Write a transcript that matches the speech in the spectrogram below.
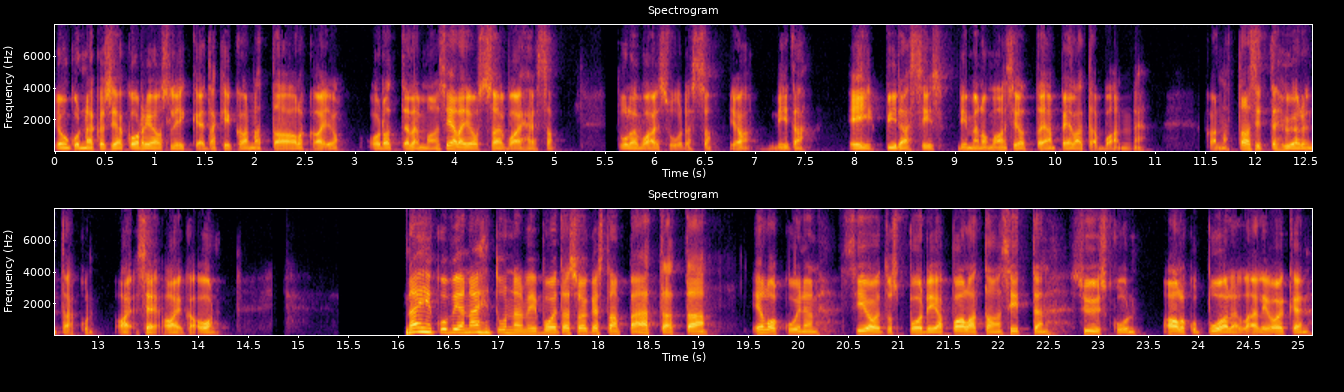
jonkunnäköisiä korjausliikkeitäkin kannattaa alkaa jo odottelemaan siellä jossain vaiheessa tulevaisuudessa ja niitä ei pidä siis nimenomaan sijoittajan pelätä, vaan ne kannattaa sitten hyödyntää, kun se aika on. Näihin kuvien, näihin tunnelmiin voitaisiin oikeastaan päättää tämä elokuinen sijoituspodi ja palataan sitten syyskuun alkupuolella, eli oikein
